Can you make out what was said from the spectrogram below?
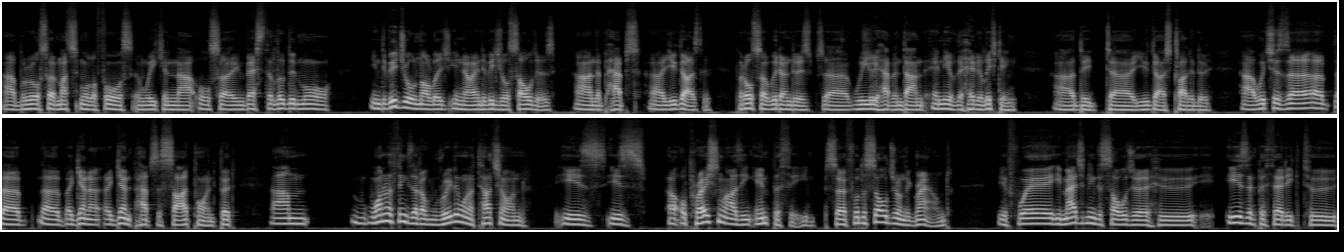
but we're also a much smaller force, and we can also invest a little bit more individual knowledge in our individual soldiers uh, that perhaps uh, you guys do. But also, we don't do is uh, we sure. haven't done any of the heavy lifting uh, that uh, you guys try to do, uh, which is again again perhaps a side point. But um, one of the things that I really want to touch on is is operationalizing empathy. So for the soldier on the ground, if we're imagining the soldier who is empathetic to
